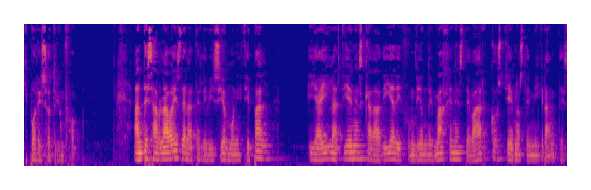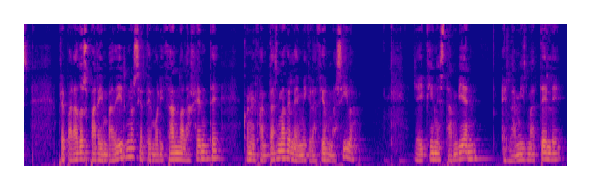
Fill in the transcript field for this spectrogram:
Y por eso triunfó. Antes hablabais de la televisión municipal, y ahí la tienes cada día difundiendo imágenes de barcos llenos de migrantes, preparados para invadirnos y atemorizando a la gente con el fantasma de la inmigración masiva. Y ahí tienes también, en la misma tele,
